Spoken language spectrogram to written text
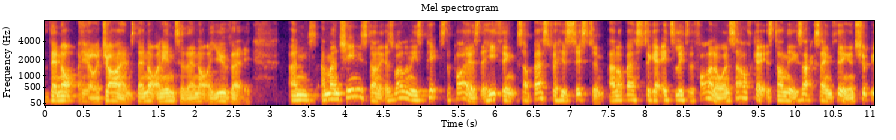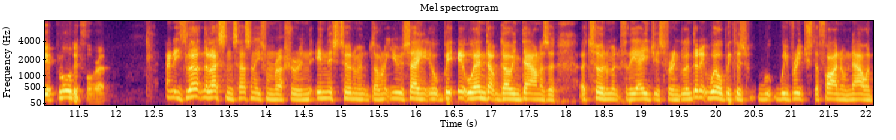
they're not you know a giant. They're not an Inter. They're not a Juve. And, and Mancini's done it as well. And he's picked the players that he thinks are best for his system and are best to get Italy to the final. And Southgate has done the exact same thing and should be applauded for it. And he's learnt the lessons, hasn't he, from Russia in, in this tournament, Dominic? You were saying it will be it will end up going down as a, a tournament for the ages for England, and it will because we've reached the final now, and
